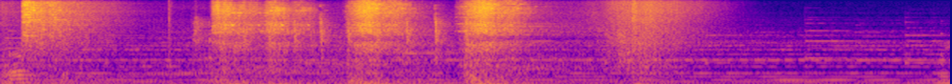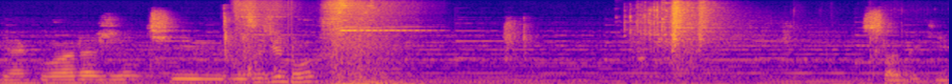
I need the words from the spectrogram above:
Né? Agora a gente usa de novo. Sobe aqui.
